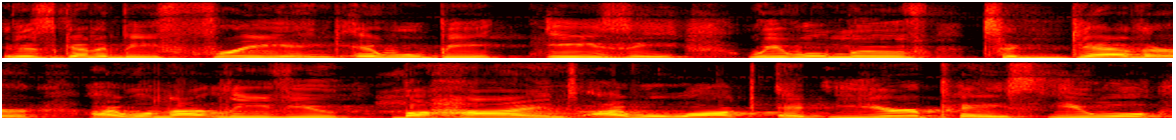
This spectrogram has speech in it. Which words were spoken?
It is going to be freeing. It will be easy. We will move together. I will not leave you behind. I will walk at your pace. You will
